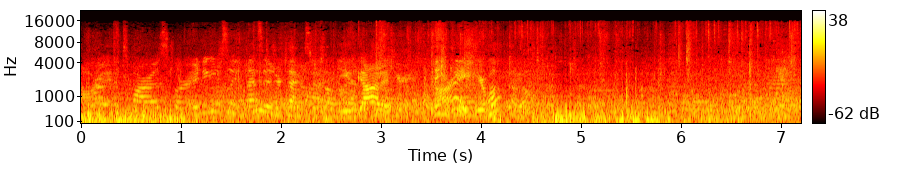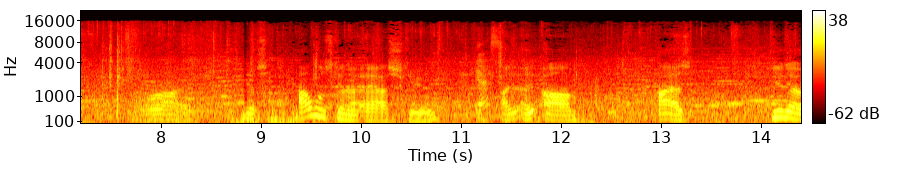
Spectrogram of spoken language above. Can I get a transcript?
All right. Tomorrow's tour. And you can just leave a message or text or something. You got it. All right, you're welcome. Right. Yes, I was going to ask you. Yes. I, I, um, as you know,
